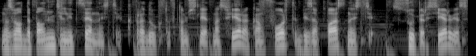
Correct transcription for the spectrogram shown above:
назвал дополнительной ценности к продукту, в том числе атмосфера, комфорт, безопасность, суперсервис.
